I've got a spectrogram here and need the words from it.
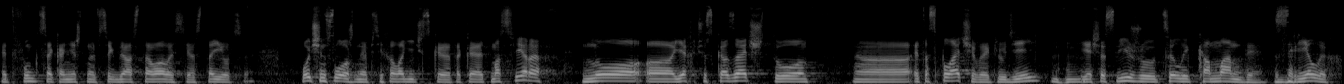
Эта функция, конечно, всегда оставалась и остается. Очень сложная психологическая такая атмосфера, но э, я хочу сказать, что э, это сплачивает людей. Я сейчас вижу целые команды зрелых,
